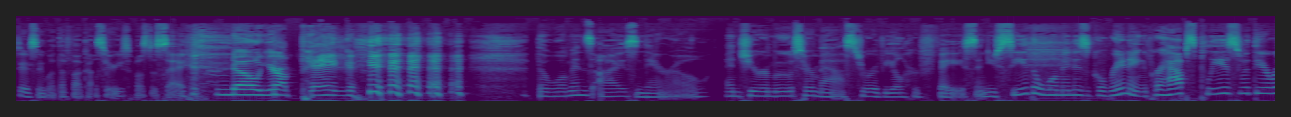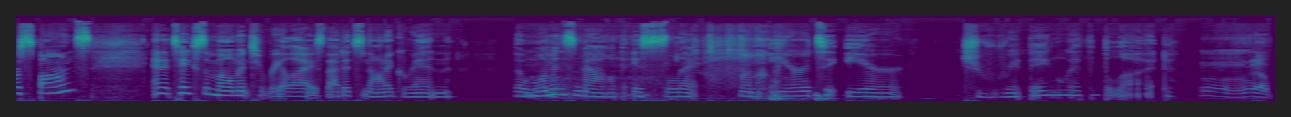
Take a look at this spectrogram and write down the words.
Seriously, what the fuck else are you supposed to say? No, you're a pig. the woman's eyes narrow and she removes her mask to reveal her face. And you see the woman is grinning, perhaps pleased with your response. And it takes a moment to realize that it's not a grin. The woman's mouth is slit from ear to ear, dripping with blood. Mm, yep.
